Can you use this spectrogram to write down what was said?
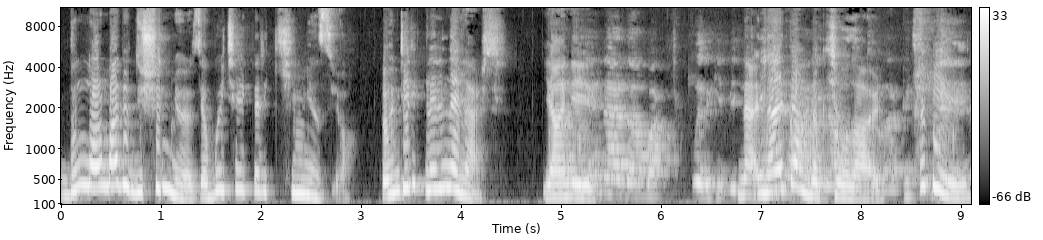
bunu normalde düşünmüyoruz. Ya bu içerikleri kim yazıyor? Öncelikleri neler? Yani, yani nereden baktıkları gibi. Ne, nereden bakıyorlar? Tabii.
